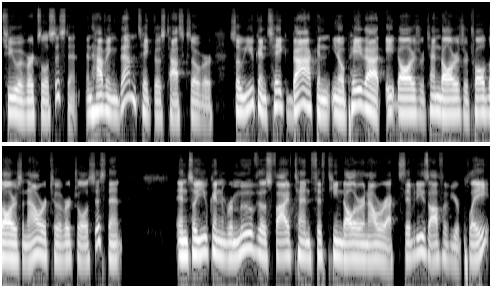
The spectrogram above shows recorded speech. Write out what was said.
to a virtual assistant and having them take those tasks over. So you can take back and you know pay that $8 or $10 or $12 an hour to a virtual assistant. And so you can remove those 5 10 $15 an hour activities off of your plate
